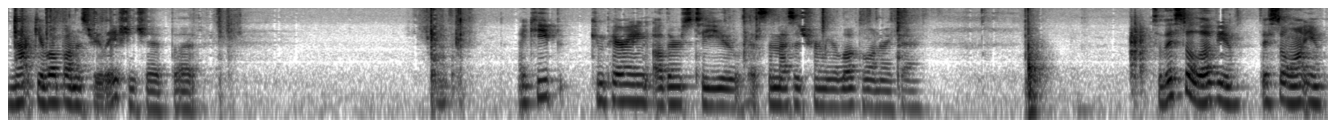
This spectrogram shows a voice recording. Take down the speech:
not give up on this relationship, but I keep comparing others to you. That's the message from your loved one right there. So they still love you. They still want you.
